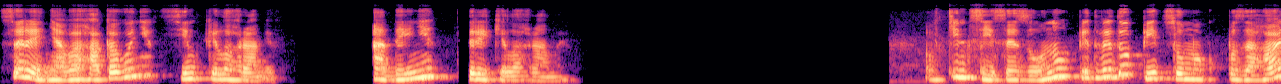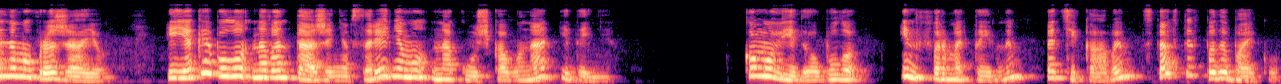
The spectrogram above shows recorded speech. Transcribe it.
Середня вага кавунів 7 кг, а дині 3 кг. В кінці сезону підведу підсумок по загальному врожаю і яке було навантаження в середньому на кущ кавуна і дині. Кому відео було інформативним та цікавим, ставте вподобайку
